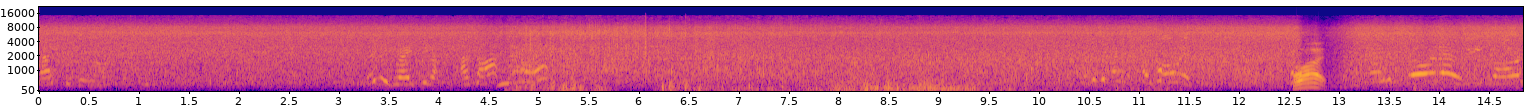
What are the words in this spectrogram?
That's kicking rock. This is right to I thought. Look at this, I call it. What? Just throw it out, retard.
